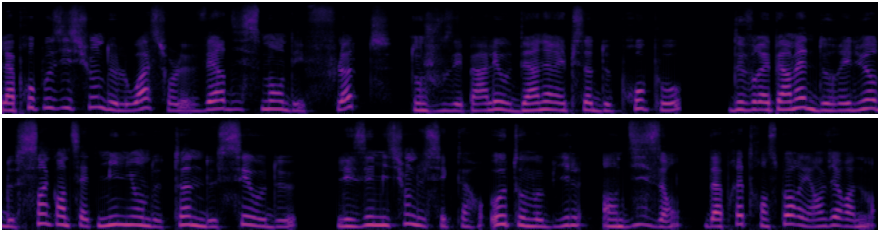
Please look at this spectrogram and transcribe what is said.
La proposition de loi sur le verdissement des flottes, dont je vous ai parlé au dernier épisode de Propos, devrait permettre de réduire de 57 millions de tonnes de CO2 les émissions du secteur automobile en 10 ans, d'après Transport et Environnement.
